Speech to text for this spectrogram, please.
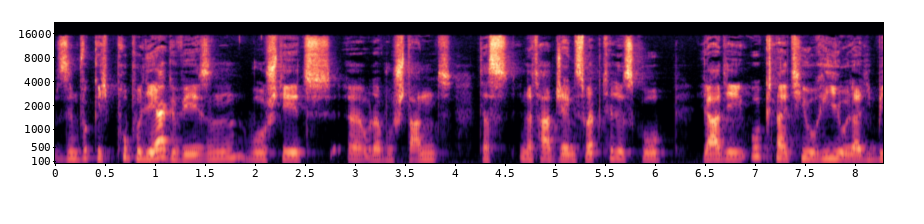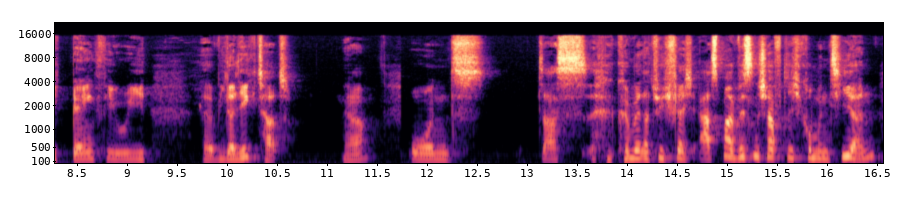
sind wirklich populär gewesen, wo steht äh, oder wo stand, dass in der Tat James Webb-Teleskop ja die Urknalltheorie oder die Big Bang Theory äh, widerlegt hat. Ja. Und das können wir natürlich vielleicht erstmal wissenschaftlich kommentieren,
